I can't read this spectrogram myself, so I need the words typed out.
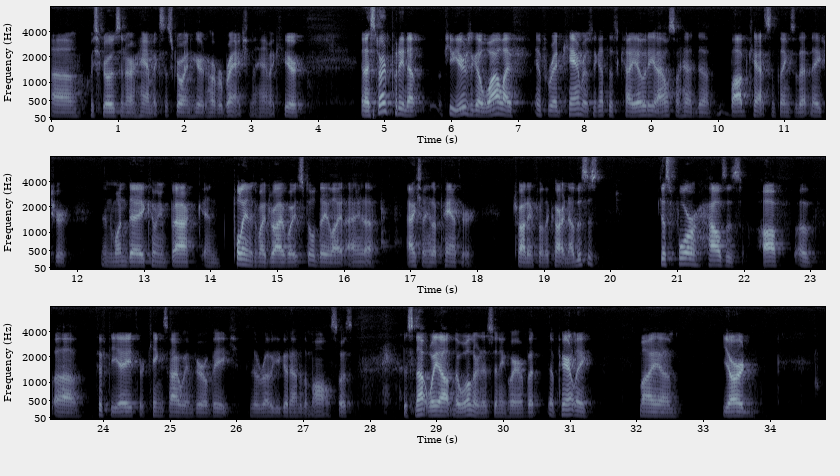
uh, which grows in our hammocks. It's growing here at Harbor Branch in the hammock here. And I started putting up a few years ago wildlife infrared cameras. I got this coyote. I also had uh, bobcats and things of that nature. And one day, coming back and pulling into my driveway, it's still daylight. I had a, actually had a panther trotting in front of the car. Now this is just four houses off of uh, 58th or Kings Highway in Vero Beach, the road you go down to the mall. So it's it's not way out in the wilderness anywhere. But apparently, my um, yard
